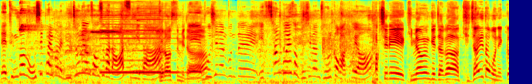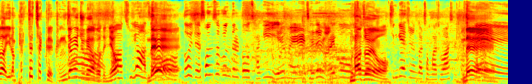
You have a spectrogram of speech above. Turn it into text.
네, 등번호 58번의 류종현 선수가 나왔습니다. 그렇습니다. 네, 보시는 분들 이제 참고해서 보시면 좋을 것 같고요. 확실히 김영현 기자가 기자이다 보니까 이런 팩트 체크 굉장히 중요하거든요. 아, 중요하죠. 네. 또 이제 선수분들도 자기 이름을 제대로 알고 맞아요. 중계해 주는 걸 정말 좋아하실 텐데. 네.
